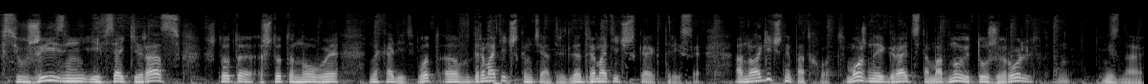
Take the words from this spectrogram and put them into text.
всю жизнь и всякий раз что-то что новое находить. Вот э, в драматическом театре для драматической актрисы аналогичный подход. Можно играть там одну и ту же роль, не знаю,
